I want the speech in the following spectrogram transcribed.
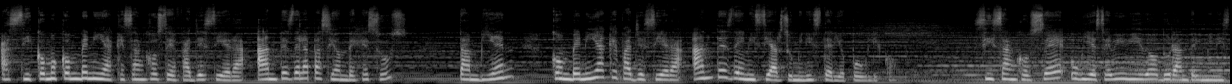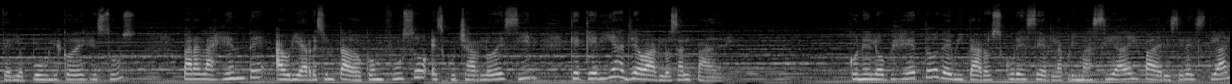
Así como convenía que San José falleciera antes de la pasión de Jesús, también convenía que falleciera antes de iniciar su ministerio público. Si San José hubiese vivido durante el ministerio público de Jesús, para la gente habría resultado confuso escucharlo decir que quería llevarlos al Padre. Con el objeto de evitar oscurecer la primacía del Padre Celestial,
